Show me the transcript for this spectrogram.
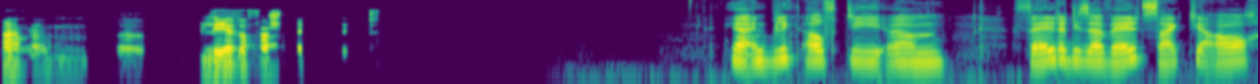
ähm, äh, leere Versprechen sind. Ja, ein Blick auf die ähm, Felder dieser Welt zeigt ja auch,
